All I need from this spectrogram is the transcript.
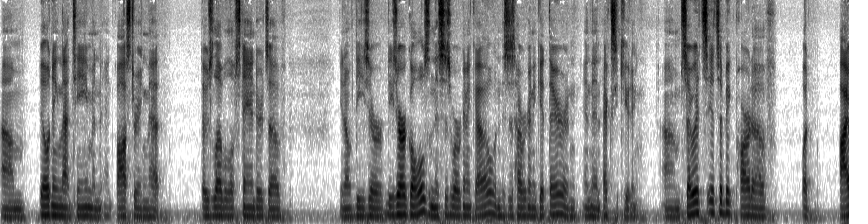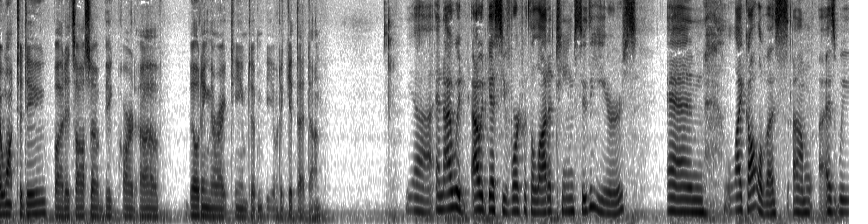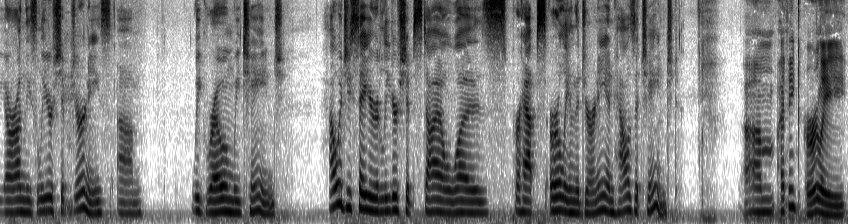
um, building that team and, and, fostering that those level of standards of you know these are these are our goals and this is where we're going to go and this is how we're going to get there and, and then executing. Um, so it's it's a big part of what I want to do, but it's also a big part of building the right team to be able to get that done. Yeah, and I would I would guess you've worked with a lot of teams through the years. And like all of us, um, as we are on these leadership journeys, um, we grow and we change. How would you say your leadership style was perhaps early in the journey, and how has it changed? Um, I think early,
